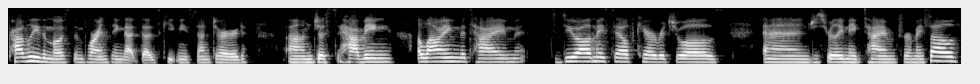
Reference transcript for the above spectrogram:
probably the most important thing that does keep me centered. Um, just having allowing the time to do all my self care rituals and just really make time for myself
